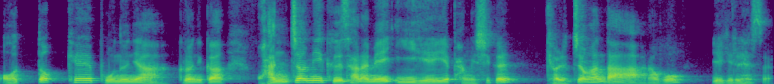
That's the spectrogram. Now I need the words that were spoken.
어떻게 보느냐 그러니까 관점이 그 사람의 이해의 방식을 결정한다라고 얘기를 했어요.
